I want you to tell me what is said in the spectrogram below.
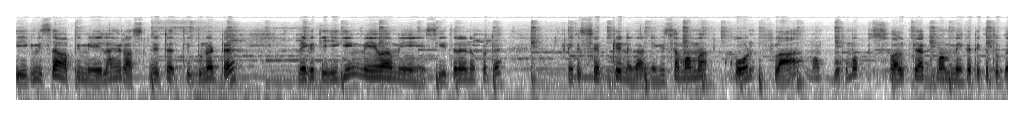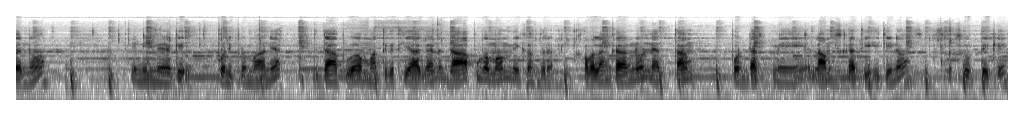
ඒක නිසා අපි මේ වෙලාවේ රස්නෙට තිබුණට මේක ටිහිකින් මේවා මේ සීතල වෙනකොට මේක සෙට් වෙන්න ගන්න. ඒ නිසා මම කෝන් ෆ්ලා මම බොහොම ස්වල්පයක් මම මේකට එකතු කරනවා. ඉතින් මේකේ පොඩි ප්‍රමාණයක් දාපු ගමන් මතක තියාගන්න දාපු ගමන් මේක හොඳට කවලම් කරන්න ඕනේ නැත්නම් පොඩ්ඩක් මේ ලම්ස් ගතිය හිටිනවා සුප් එකේ.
